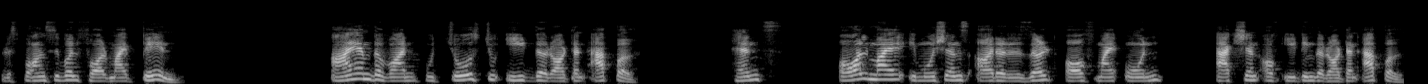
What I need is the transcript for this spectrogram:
responsible for my pain. I am the one who chose to eat the rotten apple. Hence, all my emotions are a result of my own action of eating the rotten apple.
